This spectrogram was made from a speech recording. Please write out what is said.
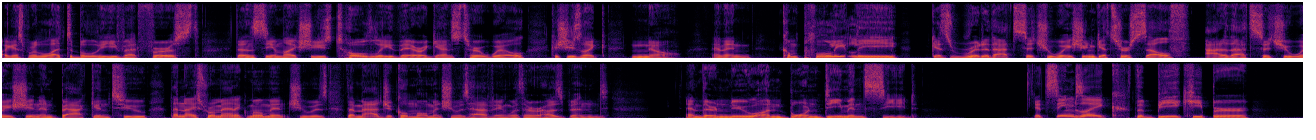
I guess we're led to believe at first. Doesn't seem like she's totally there against her will, because she's like, no. And then completely gets rid of that situation, gets herself out of that situation and back into the nice romantic moment she was, the magical moment she was having with her husband and their new unborn demon seed. It seems like the beekeeper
